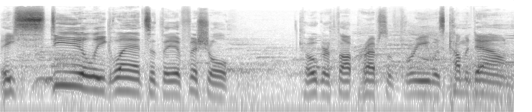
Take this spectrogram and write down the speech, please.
a steely glance at the official. Cogar thought perhaps the three was coming down.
